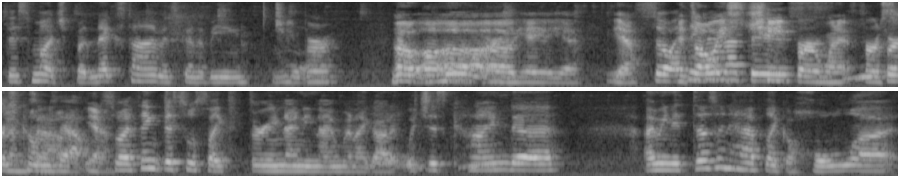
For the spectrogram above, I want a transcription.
this much, but next time it's gonna be Cheaper. More. No, oh, oh, oh, oh, yeah, yeah, yeah, yeah. So I it's always cheaper when it first, comes, out. Yeah. So I think this was like three ninety nine when I got it, which is kinda. I mean, it doesn't have like a whole lot,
